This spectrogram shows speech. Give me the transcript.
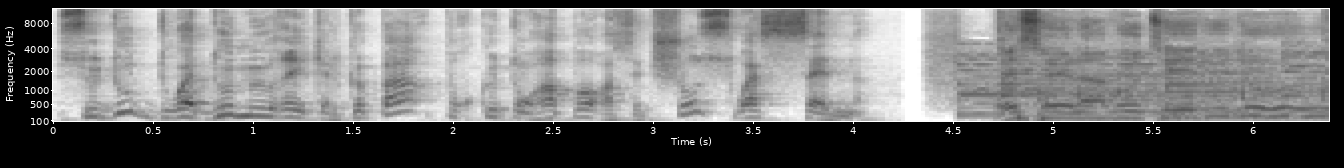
Ce doute doit demeurer quelque part pour que ton rapport à cette chose soit saine. Et c'est la beauté du doute.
